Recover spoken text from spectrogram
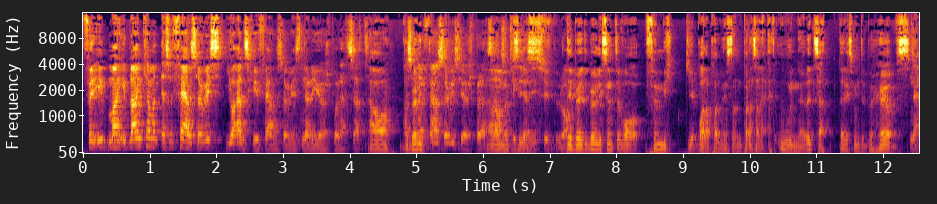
För man, ibland kan man, alltså fanservice, jag älskar ju fanservice när det görs på rätt sätt. Ja, Alltså behöver, när fanservice görs på rätt Ja, sätt så tycker jag det är superbra. det, behöver, det behöver liksom inte vara för mycket bara på, liksom, på ett onödigt sätt. Där det liksom inte behövs. Nej.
